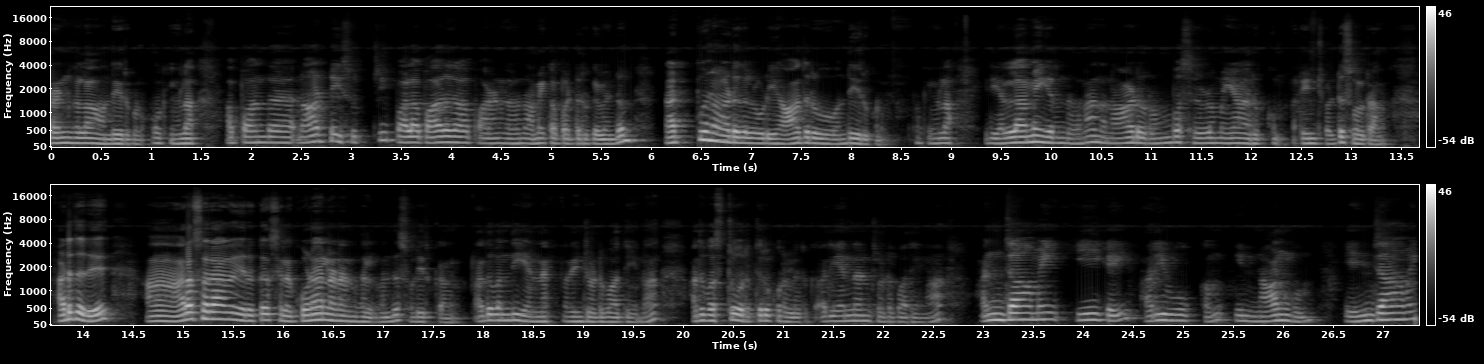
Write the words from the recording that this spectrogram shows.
அரண்களாக வந்து இருக்கணும் ஓகேங்களா? அப்போ அந்த நாட்டை சுற்றி பல பாதுகாப்பு அரண்கள் வந்து அமைக்கப்பட்டிருக்க வேண்டும். நட்பு நாடுகளுடைய ஆதரவு வந்து இருக்கணும் ஓகேங்களா? இது எல்லாமே இருந்ததுன்னா அந்த நாடு ரொம்ப செழுமையாக இருக்கும் அப்படின்னு சொல்லிட்டு சொல்கிறாங்க அடுத்தது அரசராக இருக்க சில குணநலன்கள் வந்து சொல்லியிருக்காங்க. அது வந்து என்ன அப்படின்னு சொல்லிட்டு பார்த்தீங்கன்னா அது ஃபஸ்ட்டு ஒரு திருக்குறள் இருக்குது அது என்னன்னு சொல்லிட்டு பார்த்தீங்கன்னா அஞ்சாமை ஈகை அறிவூக்கம் இந்நான்கும் எஞ்சாமை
